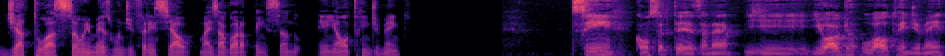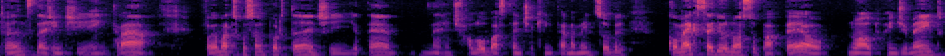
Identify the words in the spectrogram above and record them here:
de atuação e mesmo um diferencial, mas agora pensando em alto rendimento? Sim, com certeza, né? E, e o, audio, o alto rendimento, antes da gente entrar, foi uma discussão importante e até né, a gente falou bastante aqui internamente sobre como é que seria o nosso papel no alto rendimento,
